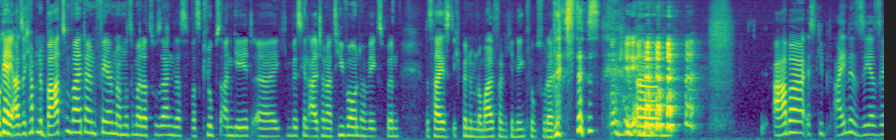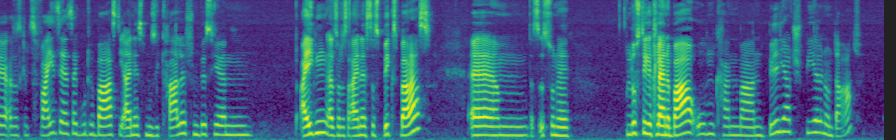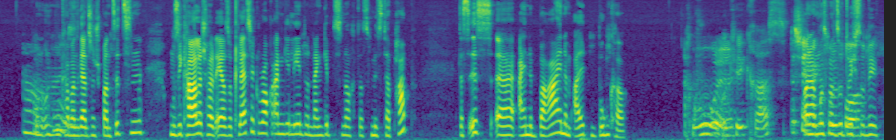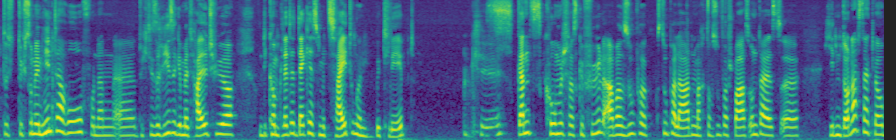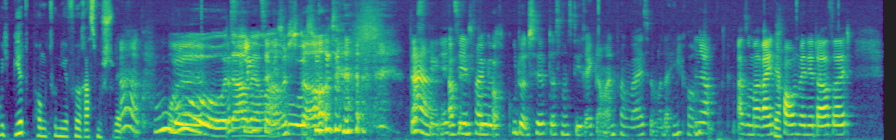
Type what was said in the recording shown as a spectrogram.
Okay, also ich habe eine Bar zum Weiterempfehlen. Man muss immer dazu sagen, dass was Clubs angeht, äh, ich ein bisschen alternativer unterwegs bin. Das heißt, ich bin im Normalfall nicht in den Clubs, wo der Rest ist. Okay. Ähm, aber es gibt eine sehr, sehr, also es gibt zwei sehr, sehr gute Bars. Die eine ist musikalisch ein bisschen eigen. Also das eine ist das Big's Barras. Ähm, das ist so eine lustige kleine Bar. Oben kann man Billard spielen und Dart. Oh, und unten nice. kann man ganz entspannt sitzen. Musikalisch halt eher so Classic Rock angelehnt. Und dann gibt es noch das Mr. Pub. Das ist äh, eine Bar in einem alten Bunker. Ach cool, oh, okay, krass. Das und dann muss man so durch, so eine, durch, durch so einen Hinterhof und dann äh, durch diese riesige Metalltür und die komplette Decke ist mit Zeitungen beklebt. Okay. Das ist ganz komisches Gefühl, aber super, super Laden, macht doch super Spaß. Und da ist äh, jeden Donnerstag, glaube ich, Bierpong-Turnier für Erasmus-Studenten. Ah, cool. Oh, das da klingt ziemlich gut. das ah, auf jeden Fall gut. auch guter Tipp, dass man es direkt am Anfang weiß, wenn man da hinkommt. Ja, also mal reinschauen, ja. wenn ihr da seid.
